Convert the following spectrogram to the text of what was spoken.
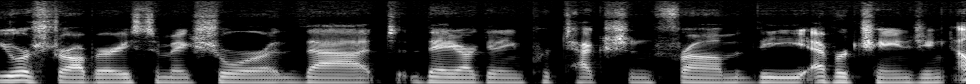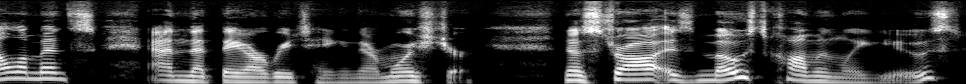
your strawberries to make sure that they are getting protection from the ever changing elements and that they are retaining their moisture. Now, straw is most commonly used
